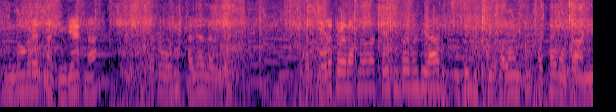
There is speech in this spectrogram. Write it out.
शिंगे वगैरे आहेत ना शिंगे आहेत ना ते वरून खाली यायला लागले थोड्याच वेळेला आपल्याला ते सुद्धा म्हणजे या इथे दिसतील. कारण इथे खड्डा मोठा आणि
